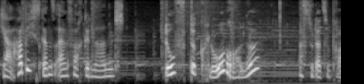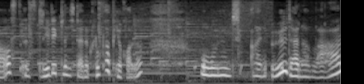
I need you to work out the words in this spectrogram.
ja, habe ich es ganz einfach genannt, dufte Klorolle. Was du dazu brauchst, ist lediglich deine Klopapierrolle und ein Öl deiner Wahl.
